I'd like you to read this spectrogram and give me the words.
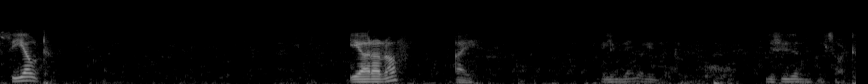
cout a r r of i लिख देंगे दिस इज़ अ शॉर्ट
